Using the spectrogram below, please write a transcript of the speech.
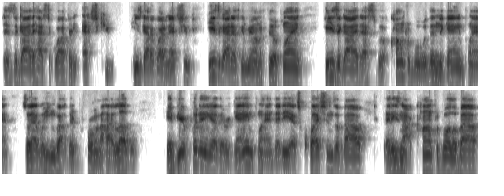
is the guy that has to go out there and execute. He's got to go out and execute. He's the guy that's gonna be on the field playing. He's a guy that's feel comfortable within the game plan, so that way he can go out there and perform at a high level. If you're putting together a game plan that he has questions about, that he's not comfortable about,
